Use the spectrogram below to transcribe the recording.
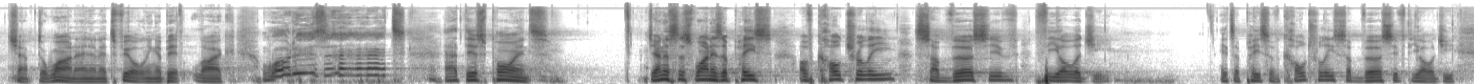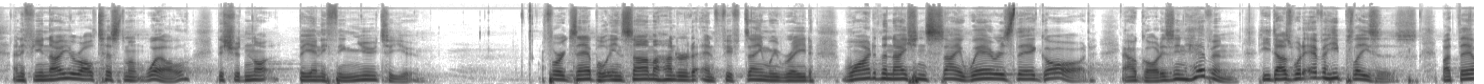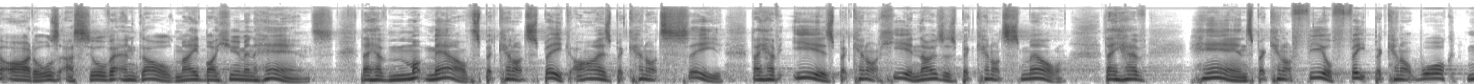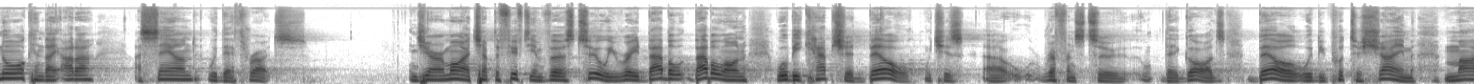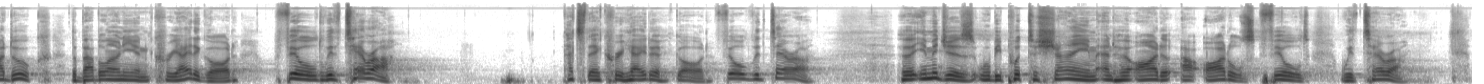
chapter 1? And it's feeling a bit like, what is it at this point? Genesis 1 is a piece of culturally subversive theology. It's a piece of culturally subversive theology. And if you know your Old Testament well, this should not be anything new to you. For example, in Psalm 115, we read, Why do the nations say, Where is their God? Our God is in heaven. He does whatever he pleases. But their idols are silver and gold, made by human hands. They have mouths but cannot speak, eyes but cannot see. They have ears but cannot hear, noses but cannot smell. They have hands but cannot feel, feet but cannot walk, nor can they utter a sound with their throats. In Jeremiah chapter 50 and verse 2, we read Babylon will be captured. Bel, which is a reference to their gods, Bel will be put to shame. Marduk, the Babylonian creator god, filled with terror. That's their creator god, filled with terror. Her images will be put to shame and her uh, idols filled with terror.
